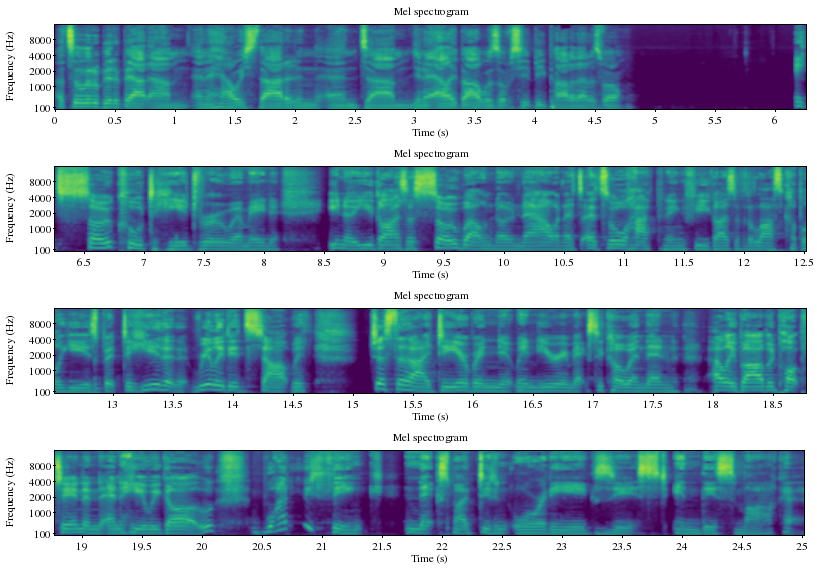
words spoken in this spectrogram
that's a little bit about um, and how we started, and and um, you know Alibaba was obviously a big part of that as well. It's so cool to hear, Drew. I mean, you know, you guys are so well known now, and it's, it's all happening for you guys over the last couple of years. But to hear that it really did start with just that idea when when you were in Mexico, and then Alibaba popped in, and, and here we go. Why do you think Nexba didn't already exist in this market?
